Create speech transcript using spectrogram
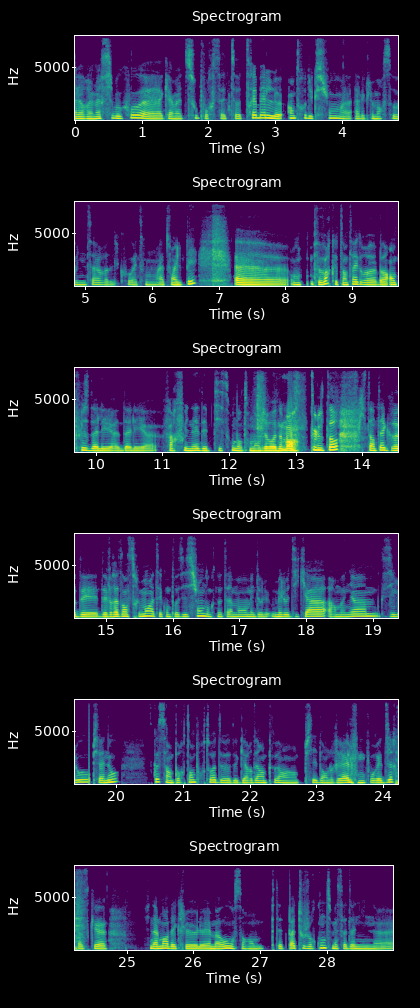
Alors, euh, merci beaucoup euh, Kamatsu pour cette euh, très belle introduction avec le morceau Winter du coup, à, ton, à ton LP. on peut voir que tu intègres, bah, en plus d'aller, d'aller farfouiner des petits sons dans ton environnement tout le temps, tu intègres des, vrais instruments à tes compositions, donc notamment mélodica, harmonium, xylo, piano. Est-ce que c'est important pour toi de, de, garder un peu un pied dans le réel, on pourrait dire, parce que finalement, avec le, MAO, on s'en rend peut-être pas toujours compte, mais ça donne une, euh,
